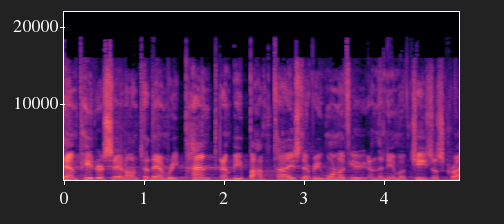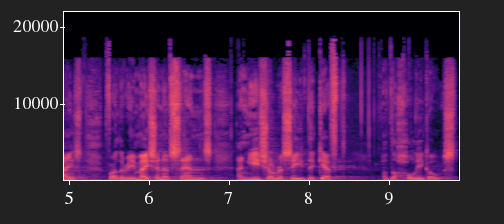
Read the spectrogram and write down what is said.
Then Peter said unto them, Repent and be baptized, every one of you, in the name of Jesus Christ, for the remission of sins, and ye shall receive the gift of the Holy Ghost.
